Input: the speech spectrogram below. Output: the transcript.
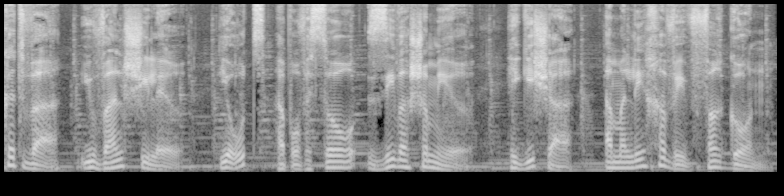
כתבה יובל שילר, ייעוץ הפרופסור זיווה שמיר, הגישה עמלי חביב פרגון.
